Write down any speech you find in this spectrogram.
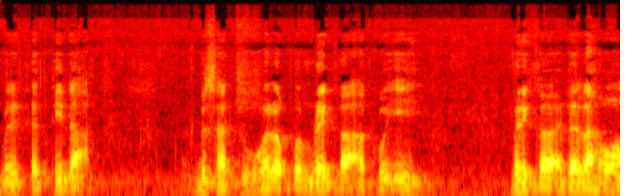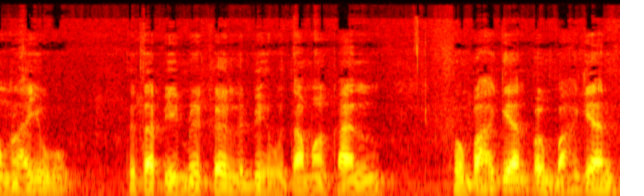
mereka tidak bersatu walaupun mereka akui mereka adalah orang Melayu tetapi mereka lebih utamakan pembahagian-pembahagian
